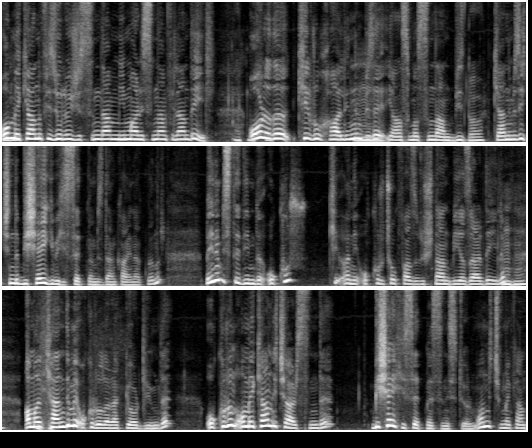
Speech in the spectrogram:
O Hı. mekanın fizyolojisinden, mimarisinden filan değil. Haklısın. Oradaki ruh halinin hmm. bize yansımasından, biz Doğru. kendimizi içinde bir şey gibi hissetmemizden kaynaklanır. Benim istediğim de okur ki hani okuru çok fazla düşünen bir yazar değilim. Hı Ama kendimi okur olarak gördüğümde okurun o mekan içerisinde bir şey hissetmesini istiyorum. Onun için mekan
